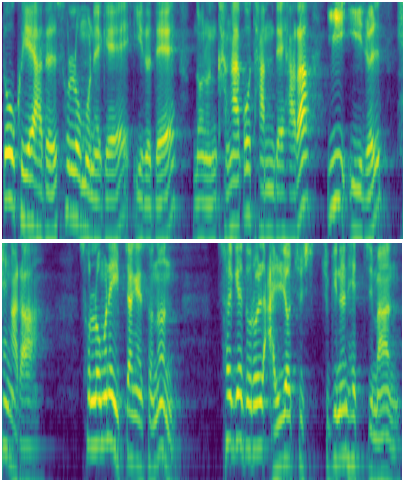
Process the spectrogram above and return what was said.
또 그의 아들 솔로몬에게 이르되 너는 강하고 담대하라 이 일을 행하라. 솔로몬의 입장에서는 설계도를 알려 주기는 했지만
